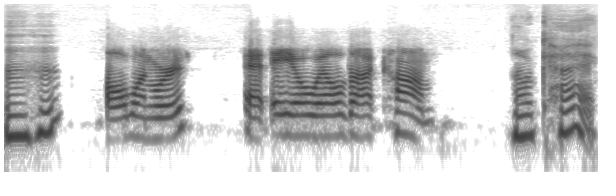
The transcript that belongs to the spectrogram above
mm-hmm. all one word, at AOL.com. Okay.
